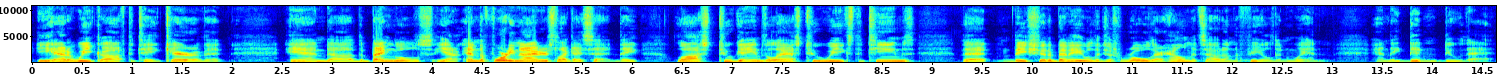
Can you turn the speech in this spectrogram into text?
He had a week off to take care of it. And uh, the Bengals, yeah, and the 49ers, like I said, they lost two games the last two weeks to teams that they should have been able to just roll their helmets out on the field and win. And they didn't do that.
